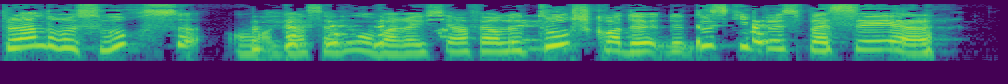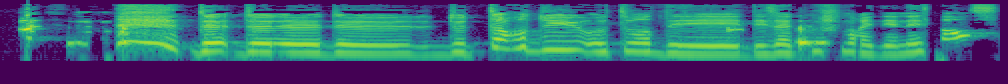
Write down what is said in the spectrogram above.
plein de ressources. grâce à vous, on va réussir à faire le tour, je crois, de, tout ce qui peut se passer euh, de, de, de, tordu autour des, accouchements et des naissances.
